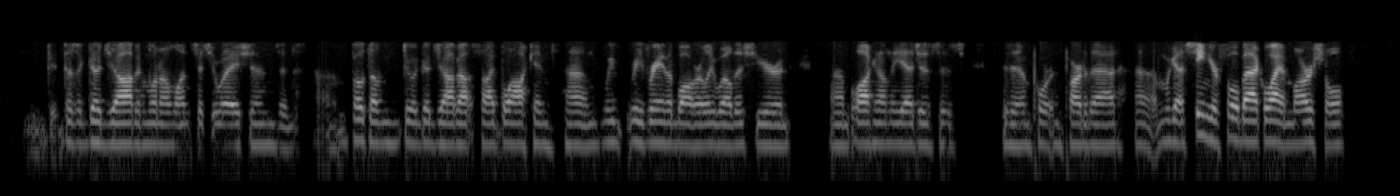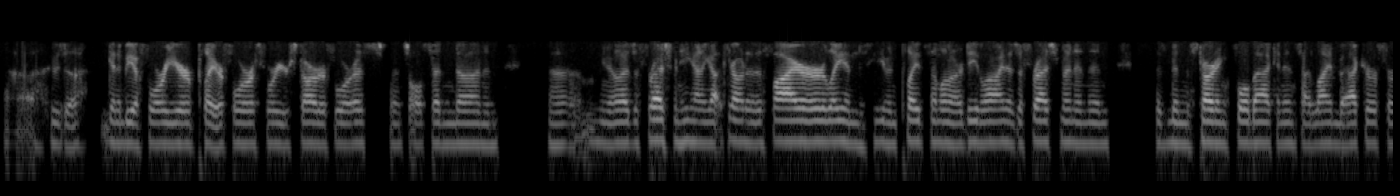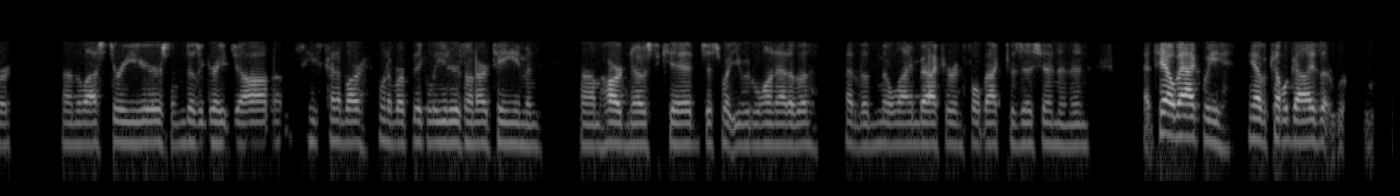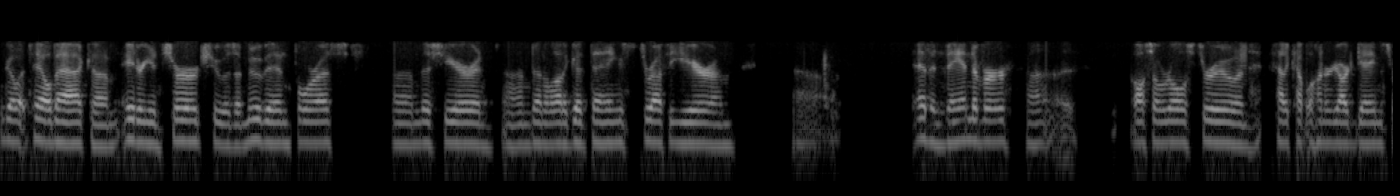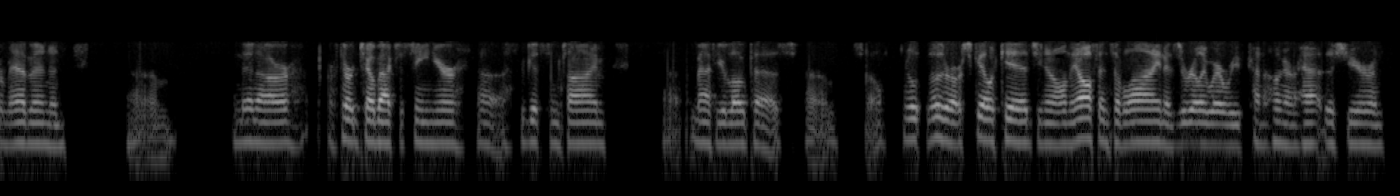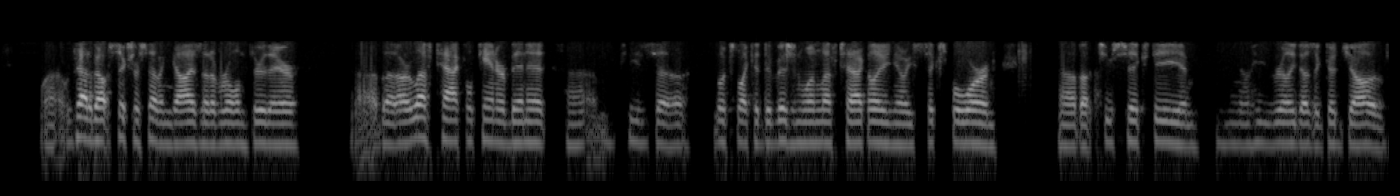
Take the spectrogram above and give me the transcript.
does a good job in one-on-one situations, and um, both of them do a good job outside blocking. Um, we we've ran the ball really well this year, and um, blocking on the edges is is an important part of that. Um, we got senior fullback Wyatt Marshall, uh, who's a going to be a four-year player for us, four-year starter for us when it's all said and done. And um, you know, as a freshman, he kind of got thrown into the fire early, and he even played some on our D line as a freshman, and then has been the starting fullback and inside linebacker for um, the last three years and does a great job. Um, he's kind of our one of our big leaders on our team and um, hard nosed kid, just what you would want out of a out of a middle linebacker and fullback position. And then at tailback, we, have a couple guys that go at tailback. Um, Adrian Church, who was a move in for us um, this year and um, done a lot of good things throughout the year. Um, uh, Evan Vandiver uh, also rolls through and had a couple hundred yard games from Evan and um, and then our our third tailback's a senior uh, who gets some time, uh, Matthew Lopez. Um, so those are our skill kids. You know, on the offensive line is really where we've kind of hung our hat this year, and uh, we've had about six or seven guys that have rolled through there. Uh, but our left tackle, Tanner Bennett, um, he's uh, looks like a Division One left tackle. You know, he's six four and uh, about 260, and you know he really does a good job of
